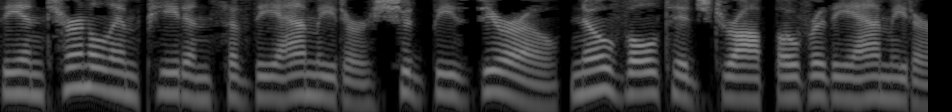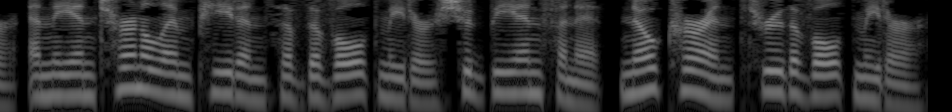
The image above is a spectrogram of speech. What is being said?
the internal impedance of the ammeter should be zero no voltage drop over the ammeter and the internal impedance of the voltmeter should be infinite no current through the voltmeter.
